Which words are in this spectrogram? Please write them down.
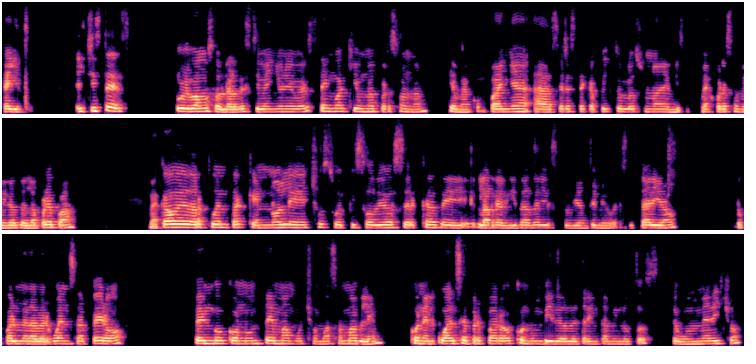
cállense. El chiste es, hoy vamos a hablar de Steven Universe. Tengo aquí una persona que me acompaña a hacer este capítulo, es una de mis mejores amigas de la prepa. Me acabo de dar cuenta que no le he hecho su episodio acerca de la realidad del estudiante universitario, lo cual me da vergüenza, pero vengo con un tema mucho más amable con el cual se preparó con un video de 30 minutos, según me ha dicho.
